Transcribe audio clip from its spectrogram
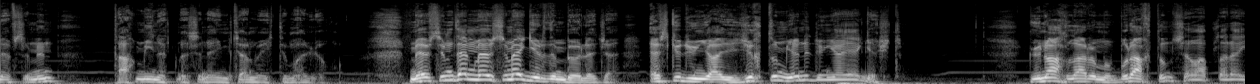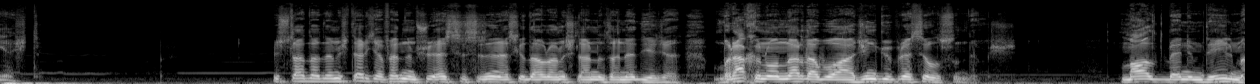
nefsimin tahmin etmesine imkan ve ihtimal yok. Mevsimden mevsime girdim böylece. Eski dünyayı yıktım, yeni dünyaya geçtim. Günahlarımı bıraktım, sevaplara geçtim. Üstada demişler ki efendim şu eski sizin eski davranışlarınıza ne diyeceğiz? Bırakın onlar da bu ağacın gübresi olsun demiş. Mal benim değil mi?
